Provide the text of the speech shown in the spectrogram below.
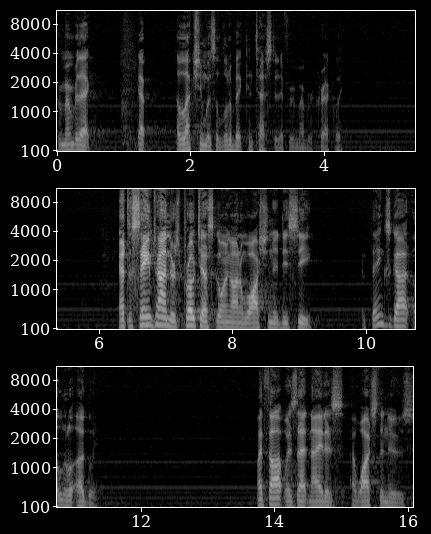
Remember that that election was a little bit contested, if you remember correctly. At the same time, there's protests going on in Washington, D.C., and things got a little ugly. My thought was that night as I watched the news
